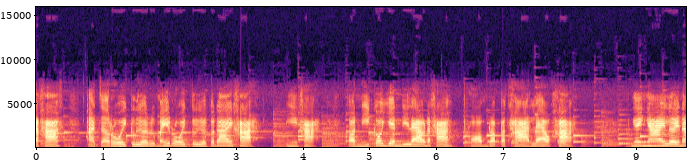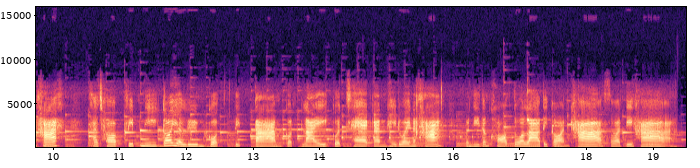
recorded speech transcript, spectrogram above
นะคะ อาจจะโรยเกลือหรือไม่โรยเกลือก็ได้ค่ะ นี่ค่ะ ตอนนี้ก็เย็นดีแล้วนะคะ พร้อมรับประทานแล้วค่ะ ง่ายๆเลยนะคะ ถ้าชอบคลิปนี้ก็อย่าลืมกดติดตาม กดไลค์ กดแชร์กันให้ด้วยนะคะ วันนี้ต้องขอตัวลาไปก่อนค่ะ สวัสดีค่ะ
